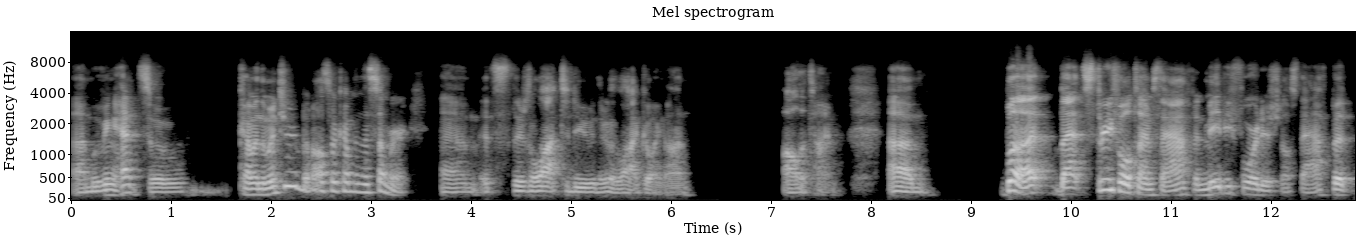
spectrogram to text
uh, moving ahead. So come in the winter, but also come in the summer. Um, it's there's a lot to do. There's a lot going on all the time. Um, but that's three full-time staff and maybe four additional staff. But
